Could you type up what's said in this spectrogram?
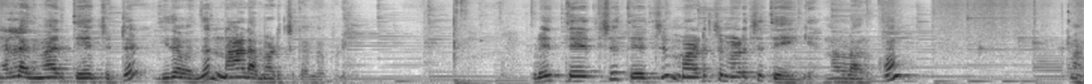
நல்லா இது மாதிரி தேய்ச்சிட்டு இதை வந்து நாளாக மடிச்சுக்கோங்க இப்படி. இப்படியே தேய்ச்சி தேய்ச்சி மடித்து மடித்து தேய்ங்க. நல்லாயிருக்கும். ஆ.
